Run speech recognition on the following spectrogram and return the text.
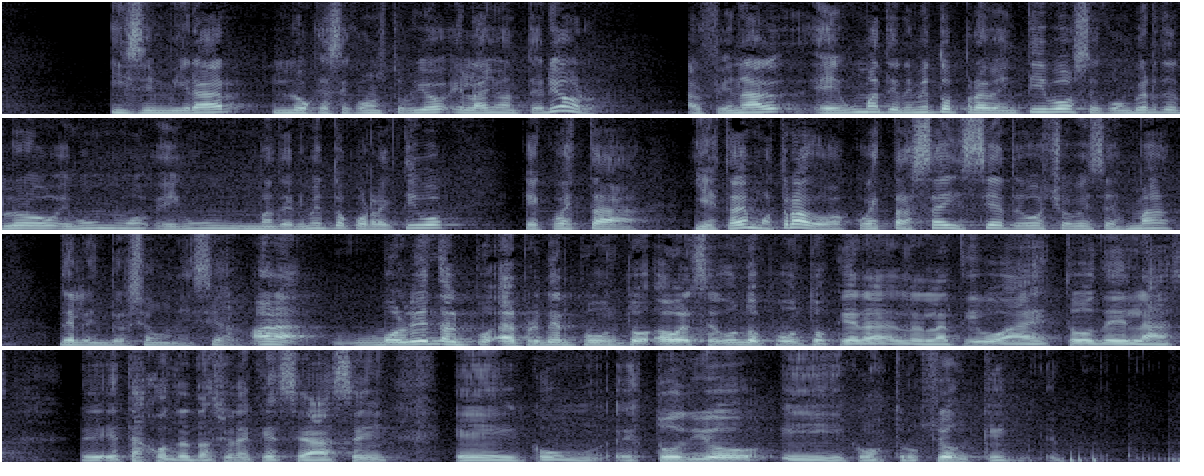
y sin mirar lo que se construyó el año anterior. Al final, un mantenimiento preventivo se convierte luego en un, en mantenimiento correctivo que cuesta, y está demostrado, cuesta 6, 7, 8 veces más de la inversión inicial. Ahora, volviendo al, primer punto, o el segundo punto, que era relativo a esto de las eh, estas contrataciones que se hacen eh, con estudio y construcción, que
